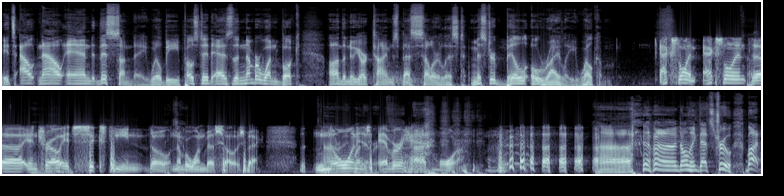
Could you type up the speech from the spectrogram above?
It's out now and this Sunday will be posted as the number one book on the New York Times bestseller list. Mr. Bill O'Reilly, welcome. Excellent, excellent uh, intro. It's 16, though, number one bestsellers, back. No All right, one whatever. has ever had more. I don't think that's true, but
